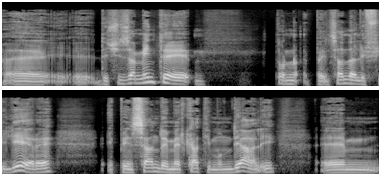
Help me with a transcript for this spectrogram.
eh, decisamente pensando alle filiere e pensando ai mercati mondiali, ehm,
